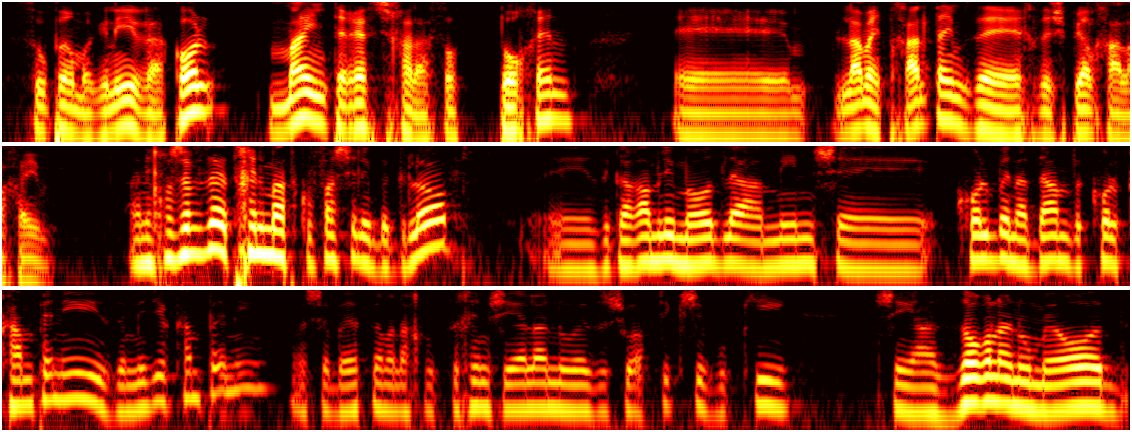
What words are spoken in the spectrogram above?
סופר מגניב והכל, מה האינטרס שלך לעשות תוכן? אמ, למה התחלת עם זה? איך זה השפיע לך על החיים? אני חושב שזה התחיל מהתקופה שלי בגלובס. אה, זה גרם לי מאוד להאמין שכל בן אדם וכל company זה media company, ושבעצם אנחנו צריכים שיהיה לנו איזשהו אפיק שיווקי שיעזור לנו מאוד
